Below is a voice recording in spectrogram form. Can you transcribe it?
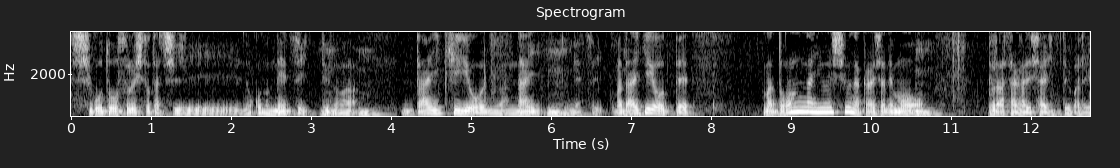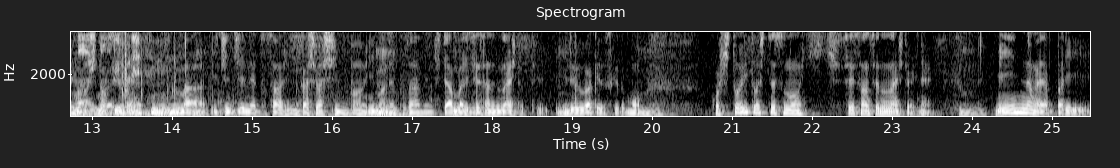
仕事をする人たちのこの熱意っていうのは、大企業にはない熱意、まあ、大企業って、まあ、どんな優秀な会社でも、ぶら下がり社員と呼ばれる人がいるね、まあ一日ネットサーフィン昔は新聞今ネットサーフィンしてあんまり生産性のない人っているわけですけども、こう一人としてその生産性のない人はいない、うん、みんながやっぱり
